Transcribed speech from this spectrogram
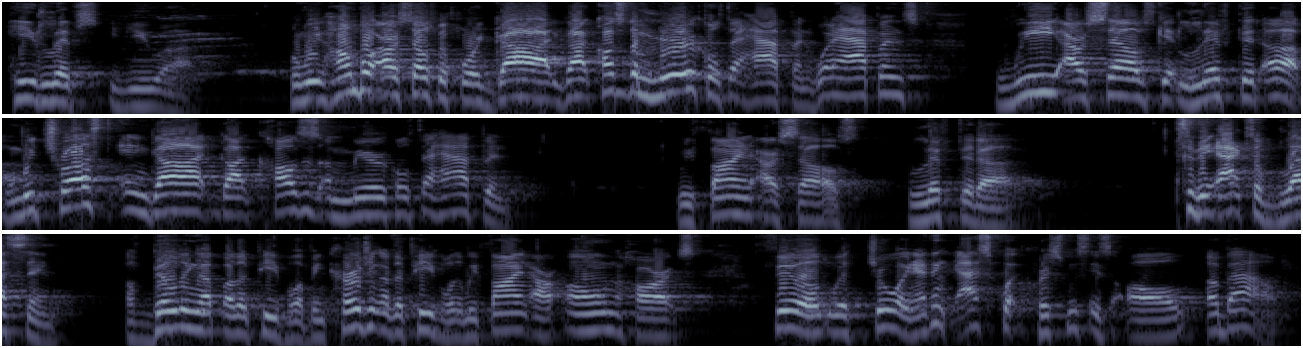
He lifts you up. When we humble ourselves before God, God causes a miracle to happen. What happens? We ourselves get lifted up. When we trust in God, God causes a miracle to happen. We find ourselves lifted up. To the acts of blessing, of building up other people, of encouraging other people, that we find our own hearts filled with joy. And I think that's what Christmas is all about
